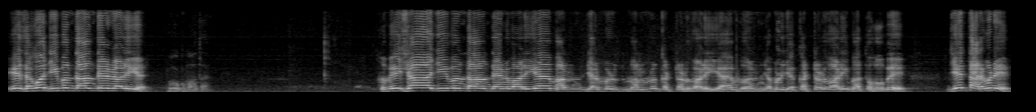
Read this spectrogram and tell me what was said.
ਇਹ ਸਗੋਂ ਜੀਵਨ ਦਾਨ ਦੇਣ ਵਾਲੀ ਹੈ। ਲੋਕ ਮਾਤਾ ਹਮੇਸ਼ਾ ਜੀਵਨ ਦਾਨ ਦੇਣ ਵਾਲੀ ਹੈ, ਮਰਨ, ਜਨਮ, ਮਰਨ ਕੱਟਣ ਵਾਲੀ ਹੈ, ਮਰਨ, ਜਮਣ ਜੇ ਕੱਟਣ ਵਾਲੀ ਮਤ ਹੋਵੇ, ਜੇ ਧਰਮ ਨੇ,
